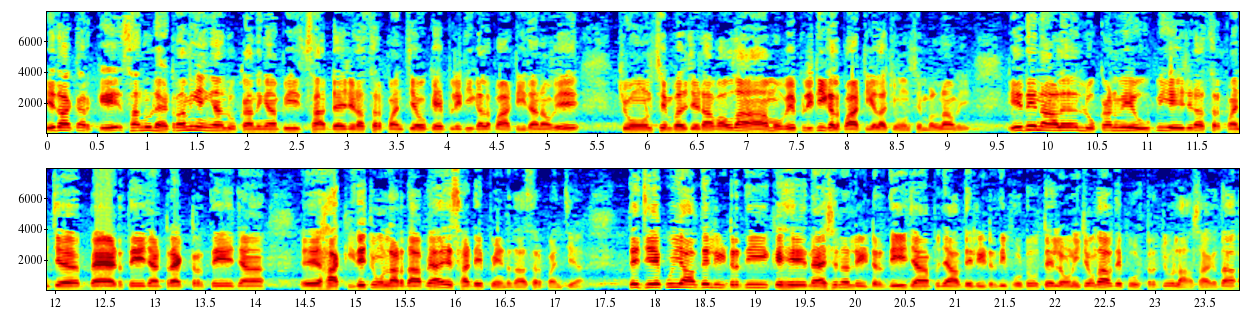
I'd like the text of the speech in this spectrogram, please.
ਇਹਦਾ ਕਰਕੇ ਸਾਨੂੰ ਲੈਟਰਾਂ ਵੀ ਆਈਆਂ ਲੋਕਾਂ ਦੀਆਂ ਵੀ ਸਾਡੇ ਜਿਹੜਾ ਸਰਪੰਚ ਹੈ ਉਹ ਕਿਸੇ ਪੋਲੀਟੀਕਲ ਪਾਰਟੀ ਦਾ ਨਾ ਹੋਵੇ, ਚੋਣ ਸਿੰਬਲ ਜਿਹੜਾ ਵਾ, ਉਹਦਾ ਆਮ ਹੋਵੇ ਪੋਲੀਟੀਕਲ ਪਾਰਟੀ ਵਾਲਾ ਚੋਣ ਸਿੰਬਲ ਨਾ ਹੋਵੇ। ਇਹਦੇ ਨਾਲ ਲੋਕਾਂ ਨੂੰ ਇਹ ਹੋਊ ਵੀ ਇਹ ਜਿਹੜਾ ਸਰਪੰਚ ਬੈਟ ਤੇ ਜਾਂ ਟਰੈਕਟਰ ਤੇ ਜਾਂ ਹਾਕੀ ਦੇ ਚੋਣ ਲੜਦਾ ਪਿਆ, ਇਹ ਸਾਡੇ ਪਿੰਡ ਦਾ ਸਰਪੰਚ ਆ। ਤੇ ਜੇ ਕੋਈ ਆਪਦੇ ਲੀਡਰ ਦੀ ਕਿਸੇ ਨੈਸ਼ਨਲ ਲੀਡਰ ਦੀ ਜਾਂ ਪੰਜਾਬ ਦੇ ਲੀਡਰ ਦੀ ਫੋਟੋ ਉੱਤੇ ਲਾਉਣੀ ਚਾਹੁੰਦਾ, ਆਪਦੇ ਪੋਸਟਰ 'ਚ ਉਹ ਲਾ ਸਕਦਾ,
